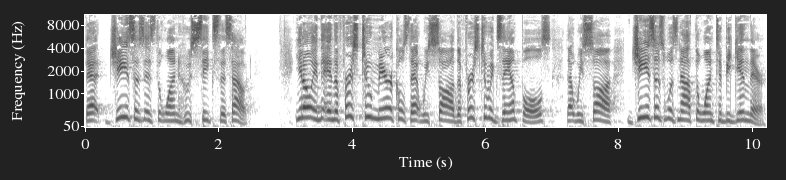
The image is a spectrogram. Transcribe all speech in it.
That Jesus is the one who seeks this out. You know, in, in the first two miracles that we saw, the first two examples that we saw, Jesus was not the one to begin there.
